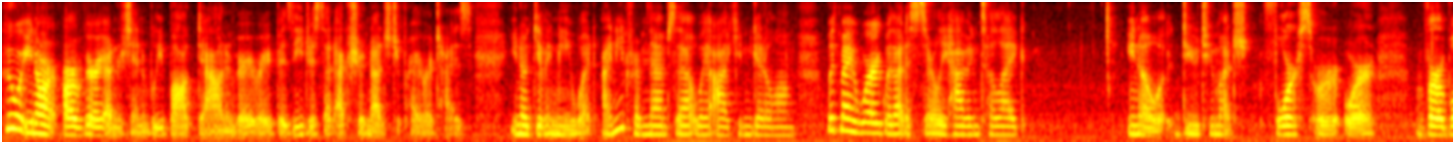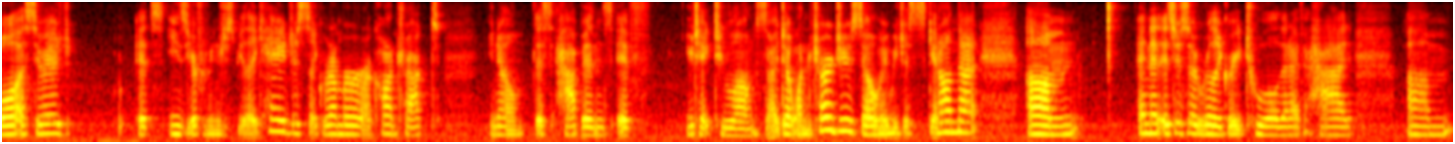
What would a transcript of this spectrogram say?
who are, you know, are, are very understandably bogged down and very, very busy, just that extra nudge to prioritize, you know, giving me what I need from them so that way I can get along with my work without necessarily having to like, you know, do too much force or, or verbal assuage it's easier for me to just be like, hey, just like remember our contract, you know, this happens if you take too long. So I don't want to charge you. So maybe just get on that. Um, and it's just a really great tool that I've had, um,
